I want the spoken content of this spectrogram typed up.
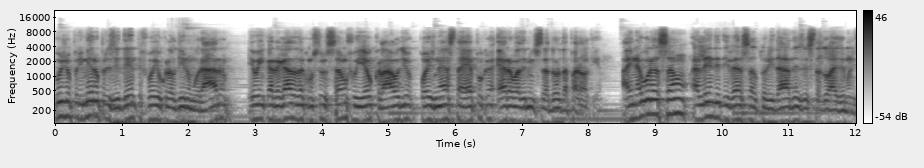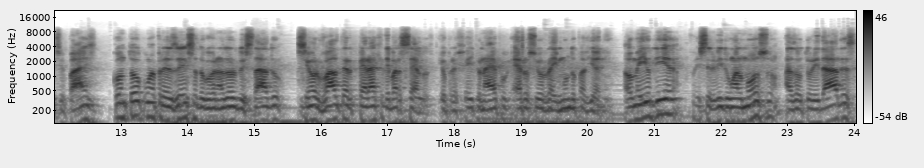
cujo primeiro presidente foi o Claudino Muraro, e o encarregado da construção fui eu, Cláudio, pois nesta época era o administrador da paróquia. A inauguração, além de diversas autoridades estaduais e municipais, contou com a presença do governador do estado, senhor Walter Perac de Barcelos, e o prefeito na época era o senhor Raimundo Paviani. Ao meio-dia foi servido um almoço às autoridades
